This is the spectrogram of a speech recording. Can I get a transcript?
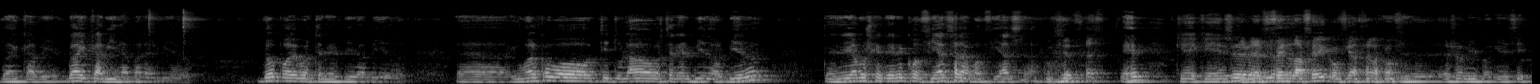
no hay, cabi- no hay cabida para el miedo. No podemos tener miedo al miedo. Eh, igual como titulábamos tener miedo al miedo, tendríamos que tener confianza en la confianza. ¿Eh? Que, que es Tener fe en la fe y confianza en la confianza. Eso mismo, quiero decir,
